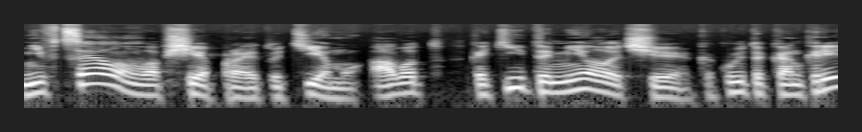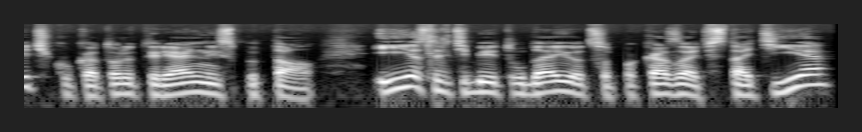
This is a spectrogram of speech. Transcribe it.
не в целом вообще про эту тему, а вот какие-то мелочи, какую-то конкретику, которую ты реально испытал. И если тебе это удается показать в статье,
